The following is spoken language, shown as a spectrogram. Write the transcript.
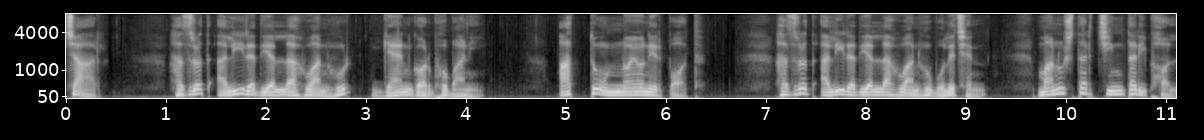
চার হজরত আলী রাদিয়াল্লাহু আনহুর জ্ঞানগর্ভ বাণী, আত্ম উন্নয়নের পথ। হজরত আলী রাদিয়াল্লাহু আনহু বলেছেন, মানুষ তার চিন্তারই ফল।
